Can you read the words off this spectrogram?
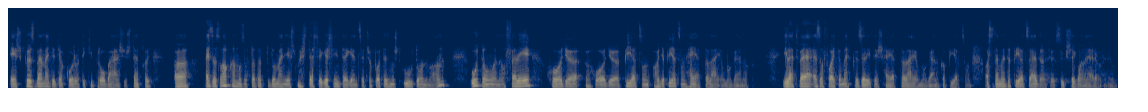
és közben megy a gyakorlati kipróbálás is. Tehát, hogy ez az alkalmazott adattudományi és mesterséges intelligencia csoport, ez most úton van, úton van a felé, hogy, hogy, piacon, hogy a piacon helyet találjon magának. Illetve ez a fajta megközelítés helyet találjon magának a piacon. Aztán majd a piac eldöntő, hogy szükség van erre vagy nem.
